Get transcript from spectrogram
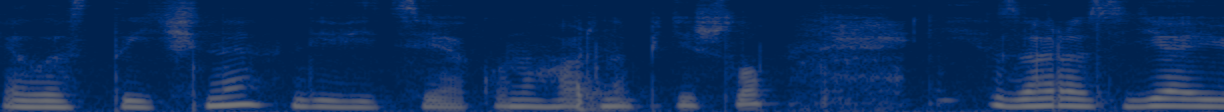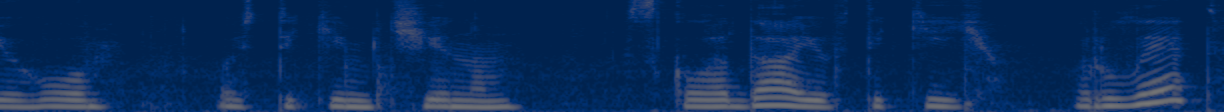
еластичне. Дивіться, як воно гарно підійшло. І зараз я його ось таким чином складаю в такий рулет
